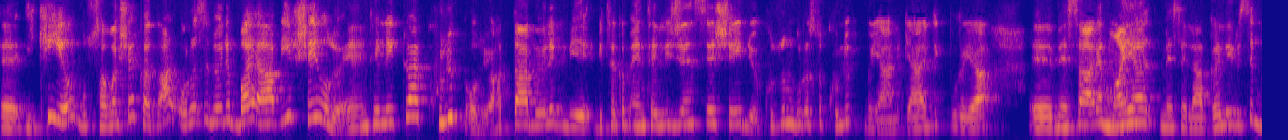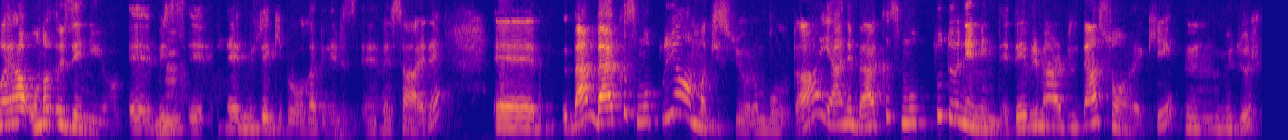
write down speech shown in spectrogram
e, iki yıl bu savaşa kadar orası böyle bayağı bir şey oluyor. Entelektüel kulüp oluyor. Hatta böyle bir, bir takım entelijensiye şey diyor. Kuzum burası kulüp mü yani geldik buraya e, mesela Maya mesela galerisi bayağı ona özeniyor. E, biz e, müze gibi olabiliriz e, vesaire. E, ben Belkıs Mutlu'yu anmak istiyorum burada. Yani Belkıs Mutlu döneminde Devrim Erbil'den sonraki müdür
